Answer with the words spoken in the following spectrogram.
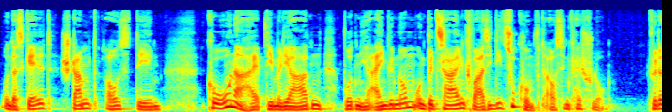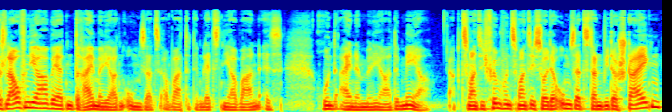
und das Geld stammt aus dem Corona-Hype. Die Milliarden wurden hier eingenommen und bezahlen quasi die Zukunft aus dem Cashflow. Für das laufende Jahr werden drei Milliarden Umsatz erwartet. Im letzten Jahr waren es rund eine Milliarde mehr. Ab 2025 soll der Umsatz dann wieder steigen,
